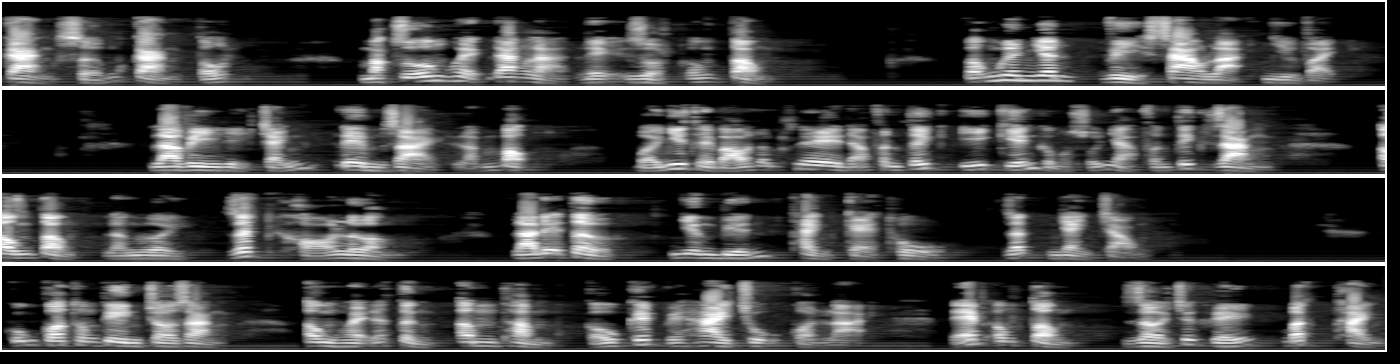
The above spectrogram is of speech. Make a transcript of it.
càng sớm càng tốt. Mặc dù ông Huệ đang là đệ ruột của ông Tổng, Và nguyên nhân vì sao lại như vậy Là vì để tránh đêm dài lắm bọng Bởi như Thời báo D đã phân tích ý kiến của một số nhà phân tích rằng, Ông Tổng là người rất khó lường, Là đệ tử nhưng biến thành kẻ thù rất nhanh chóng Cũng có thông tin cho rằng Ông Huệ đã từng âm thầm cấu kết với hai trụ còn lại Để ép ông Tổng rời chiếc ghế bất thành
